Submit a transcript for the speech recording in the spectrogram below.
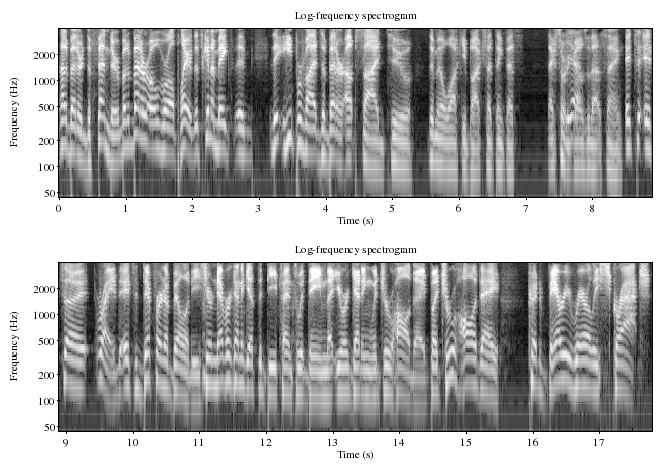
Not a better defender, but a better overall player that's going to make. uh, the- He provides a better upside to the Milwaukee Bucks. I think that's that sort of Yeah. goes without saying. It's it's a right. It's different abilities. You're never going to get the defense with Dame that you were getting with Jrue Holiday. But Jrue Holiday could very rarely scratch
